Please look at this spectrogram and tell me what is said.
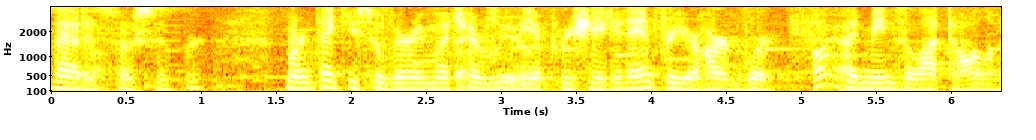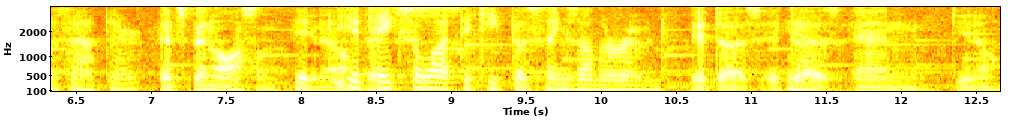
that is so super. Martin, thank you so very much. I really you. appreciate it, and for your hard work. Oh, yeah. It means a lot to all of us out there. It's been awesome. It, you know, it takes a lot to keep those things on the road. It does. It Yeah. does. And you know,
